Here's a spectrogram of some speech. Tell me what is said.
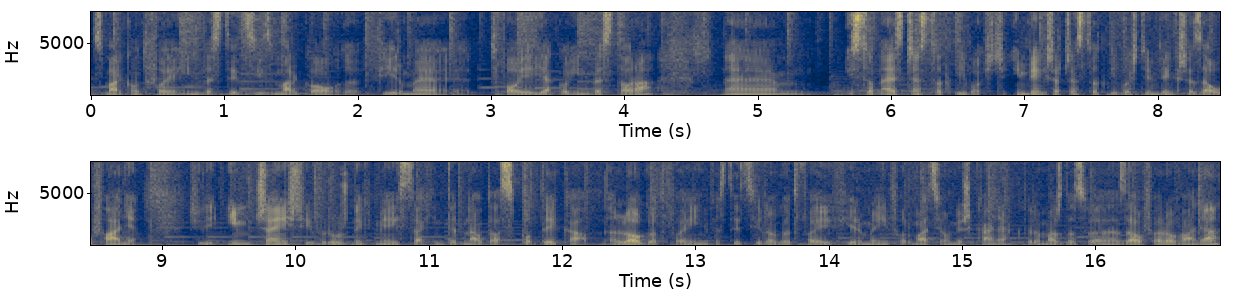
z marką Twojej inwestycji, z marką e, firmy e, Twojej jako inwestora, istotna jest częstotliwość. Im większa częstotliwość, tym większe zaufanie. Czyli im częściej w różnych miejscach internauta spotyka logo Twojej inwestycji, logo Twojej firmy, informacje o mieszkaniach, które masz do za- zaoferowania,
